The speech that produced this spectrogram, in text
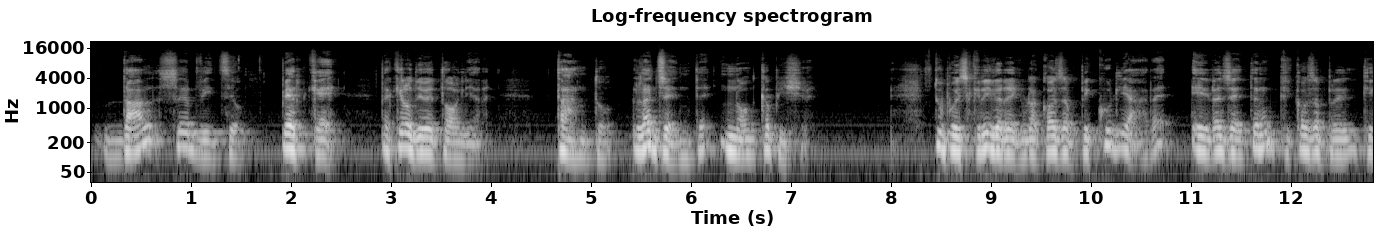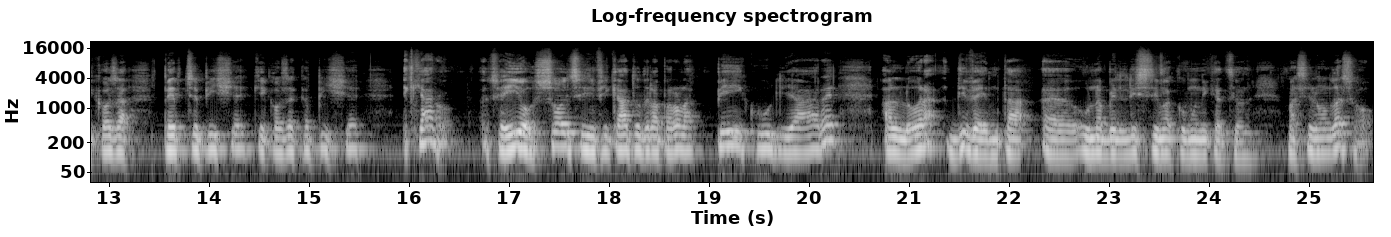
dal servizio. Perché? Perché lo deve togliere? Tanto la gente non capisce. Tu puoi scrivere una cosa peculiare e la gente che cosa, che cosa percepisce, che cosa capisce. È chiaro, se io so il significato della parola peculiare, allora diventa eh, una bellissima comunicazione, ma se non la so,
